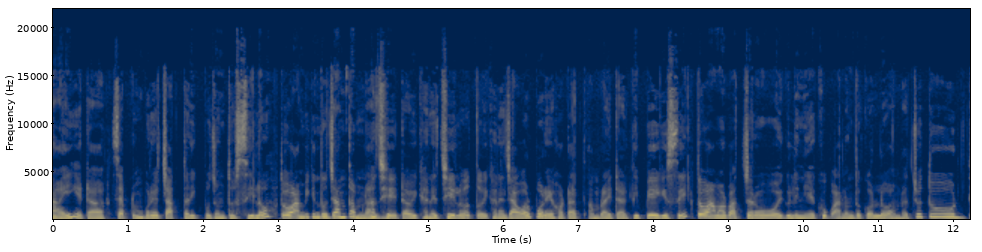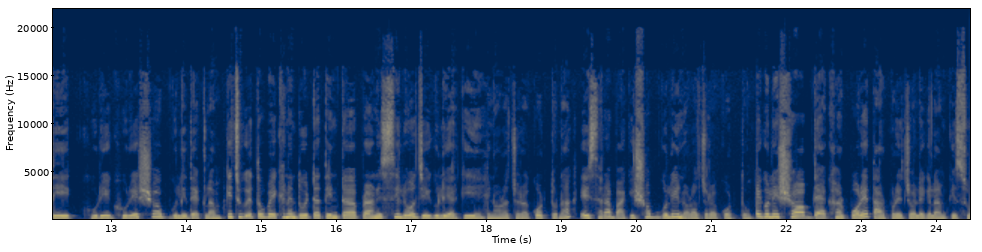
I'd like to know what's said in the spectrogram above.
নাই। এটা সেপ্টেম্বরের চার তারিখ পর্যন্ত ছিল। তো আমি কিন্তু জানতাম না যে এটা ওইখানে ছিল। তো এখানে যাওয়ার পরে হঠাৎ আমরা এটা আর কি পেয়ে গেছি। তো আমার বাচ্চারাও এগুলি নিয়ে খুব আনন্দ করল। আমরা চতুর্দিক ঘুরে ঘুরে সবগুলি দেখলাম। কিছু তবে এখানে দুইটা, তিনটা প্রাণী ছিল যেগুলি আর কি নড়াচড়া করতো না। এছাড়া বাকি সবগুলি নড়াচড়া করতো। এগুলি সব দেখার পরে তারপরে চলে গেলাম কিছু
